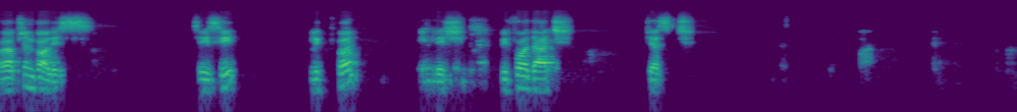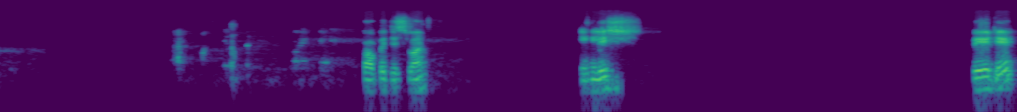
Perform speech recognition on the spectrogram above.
What option call is CC. Click for English. Before that, just copy this one. English. Create a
